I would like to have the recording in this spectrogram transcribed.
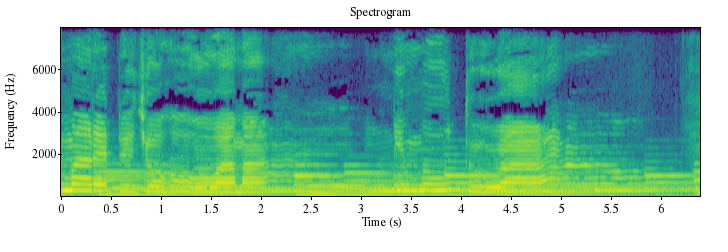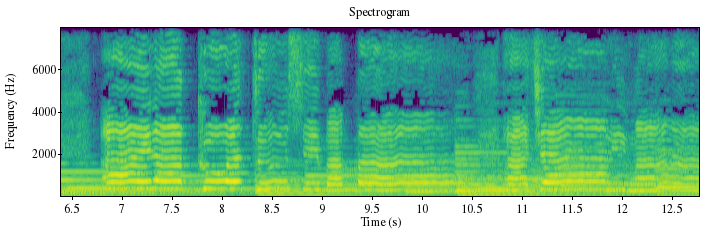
Mare de joho ama nimutua Aina kuatu si bapa ajari ma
